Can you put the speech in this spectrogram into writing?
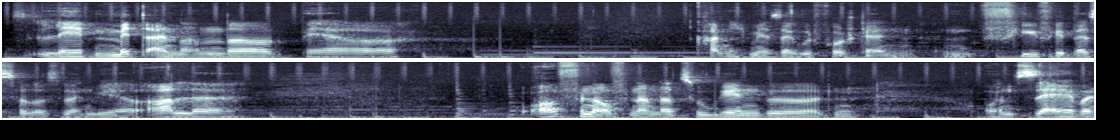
Das Leben miteinander wäre, kann ich mir sehr gut vorstellen, ein viel, viel besseres, wenn wir alle offen aufeinander zugehen würden, uns selber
